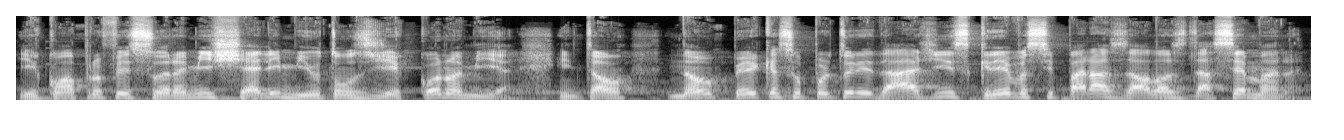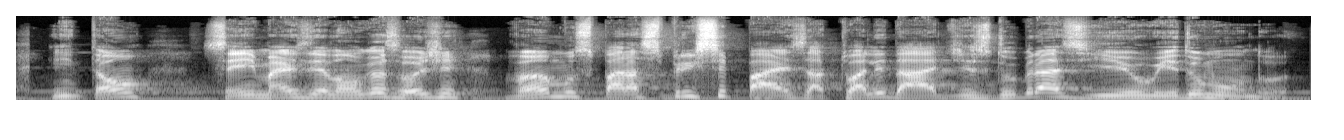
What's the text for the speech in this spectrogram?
e com a professora Michele Miltons, de Economia. Então, não perca essa oportunidade e inscreva-se para as aulas da semana. Então, sem mais delongas hoje, vamos para as principais atualidades do Brasil e do mundo.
